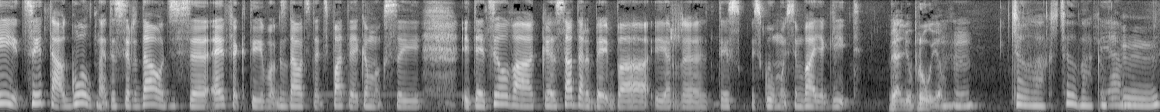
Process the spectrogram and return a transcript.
ir citā gultnē, tas ir daudz eh, efektīvāks, daudz tāds patīkamāks. Ir tie cilvēki sadarbība ir tas, ko mums vajag īt. Vēl joprojām. Mm -hmm. Cilvēks, cilvēkam. Jā. Mm.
